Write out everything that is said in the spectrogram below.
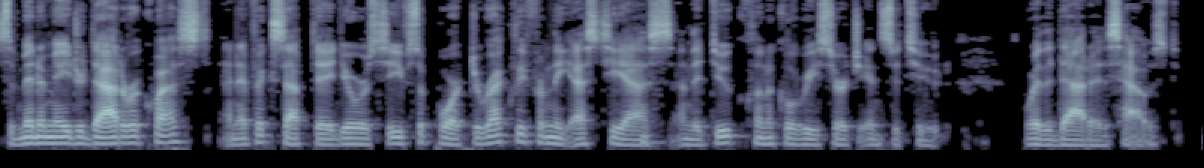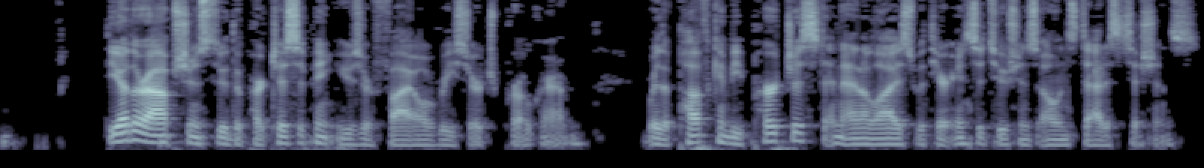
Submit a major data request, and if accepted, you'll receive support directly from the STS and the Duke Clinical Research Institute, where the data is housed. The other option is through the Participant User File Research Program, where the PUF can be purchased and analyzed with your institution's own statisticians.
